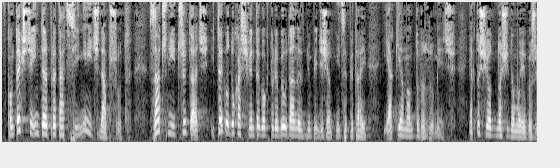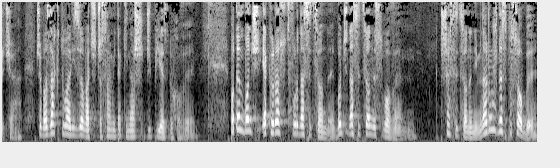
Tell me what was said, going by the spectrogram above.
w kontekście interpretacji nie idź naprzód. Zacznij czytać i tego Ducha Świętego, który był dany w Dniu Pięćdziesiątnicy, pytaj, jak ja mam to rozumieć? Jak to się odnosi do mojego życia? Trzeba zaktualizować czasami taki nasz GPS duchowy. Potem bądź jak roztwór nasycony, bądź nasycony słowem, przesycony nim na różne sposoby,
